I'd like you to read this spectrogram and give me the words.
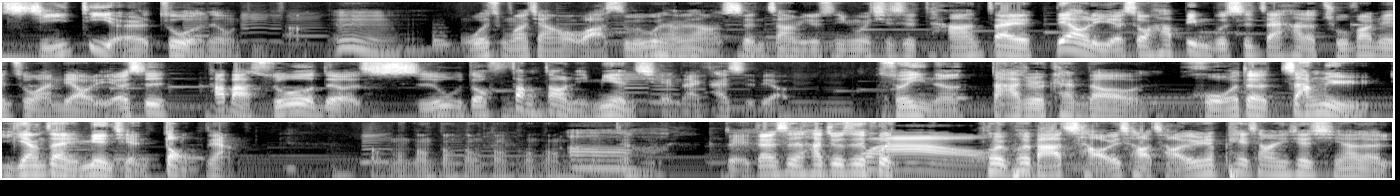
席地而坐的那种地方。嗯，我为什么要讲瓦斯炉？为什么要讲生章鱼？就是因为其实他在料理的时候，他并不是在他的厨房里面做完料理，而是他把所有的食物都放到你面前来开始料理。所以呢，大家就会看到活的章鱼一样在你面前动，这样，咚咚咚咚咚咚咚咚这样。对，但是它就是会 Wow 会会把它炒一炒，炒，因为配上一些其他的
